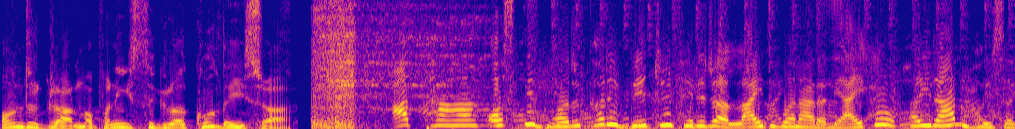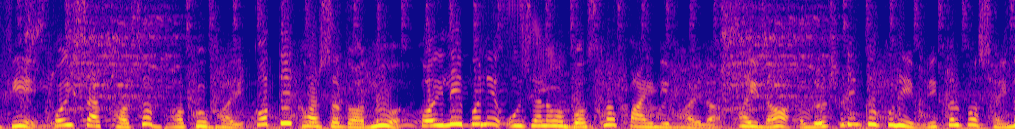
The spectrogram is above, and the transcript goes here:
अन्डरग्राउन्डमा पनि शीघ्र खुल्दैछ। अस्ति भर्खरै ब्याट्री फेरेर लाइट बनाएर ल्याएको हैरान भइसके। पैसा खर्च भएको भए कति खर्च गर्नु? कहिल्यै पनि उज्यालोमा बस्न पाइने भएन। होइन लोडसेडिङको कुनै विकल्प छैन।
